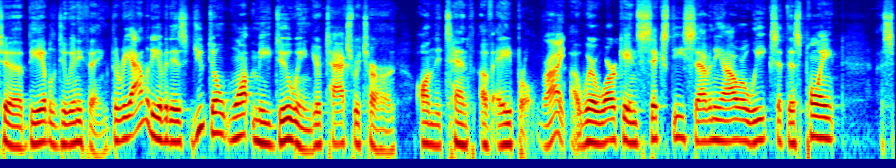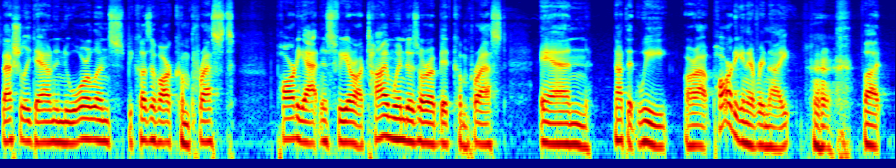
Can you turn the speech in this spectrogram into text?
to be able to do anything. The reality of it is, you don't want me doing your tax return on the 10th of April. Right. Uh, we're working 60, 70 hour weeks at this point, especially down in New Orleans because of our compressed party atmosphere. Our time windows are a bit compressed. And not that we are out partying every night, but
